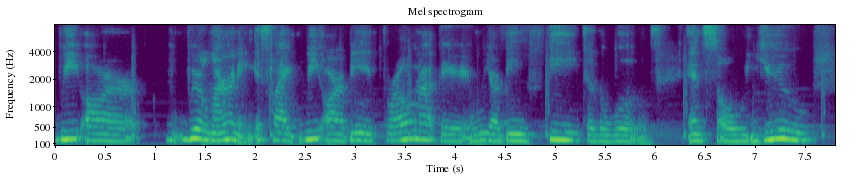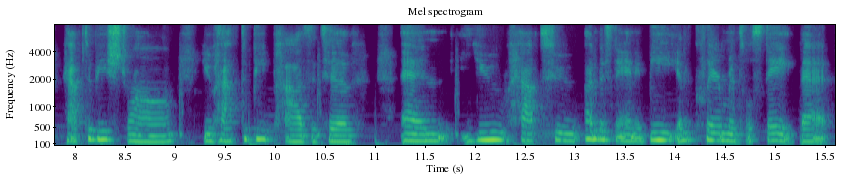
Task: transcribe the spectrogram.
we are we're learning. It's like we are being thrown out there and we are being feed to the wolves. And so you have to be strong you have to be positive and you have to understand and be in a clear mental state that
